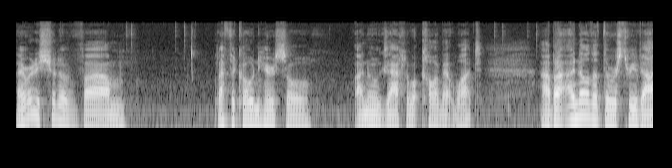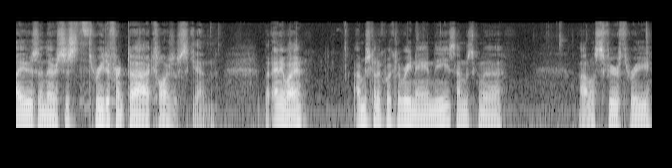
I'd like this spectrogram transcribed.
And I really should have um, left the code in here so I knew exactly what color meant what. Uh, but I know that there was three values and there's just three different uh, colors of skin. But anyway, I'm just going to quickly rename these. I'm just going to, I don't know, Sphere 3,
